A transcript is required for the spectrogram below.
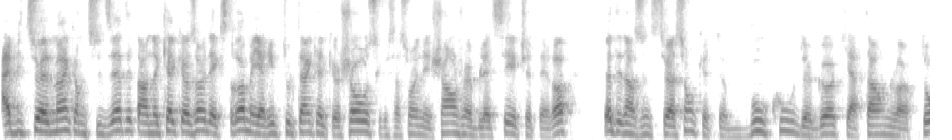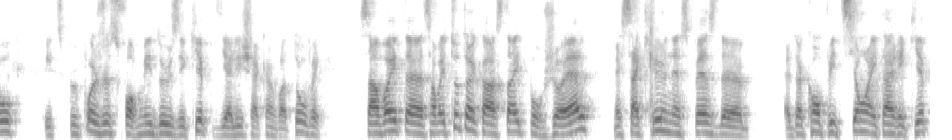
Habituellement, comme tu disais, tu en as quelques-uns d'extra, mais il arrive tout le temps quelque chose, que ce soit un échange, un blessé, etc. Là, tu es dans une situation que tu as beaucoup de gars qui attendent leur tour et tu ne peux pas juste former deux équipes d'y aller chacun votre tour. ça, va être, euh, ça va être tout un casse-tête pour Joël, mais ça crée une espèce de, compétition inter-équipe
